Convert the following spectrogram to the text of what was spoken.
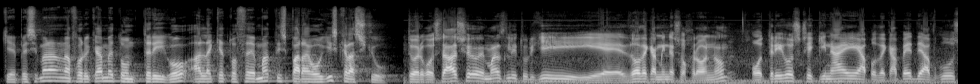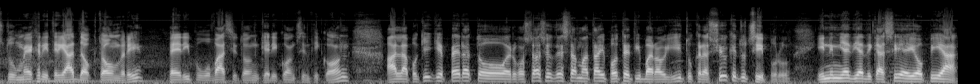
και επεσήμαναν αναφορικά με τον τρίγο αλλά και το θέμα της παραγωγής κρασιού. Το εργοστάσιο εμάς λειτουργεί 12 ε, μήνες το χρόνο. Ο τρίγος ξεκινάει από 15 Αυγούστου μέχρι 30 Οκτώβρη περίπου βάσει των καιρικών συνθήκων. Αλλά από εκεί και πέρα το εργοστάσιο δεν σταματάει ποτέ την παραγωγή του κρασιού και του τσίπουρου. Είναι μια διαδικασία η οποία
